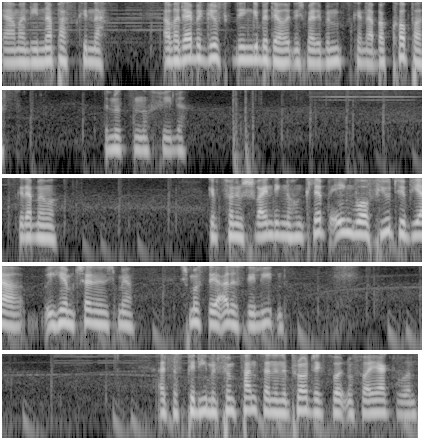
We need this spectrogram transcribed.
Ja, man, die Nappas-Kinder. Aber der Begriff, den gibt es ja heute nicht mehr, die benutzt keiner. Aber Koppers benutzen noch viele. Was geht ab, Memo? Gibt's von dem Schweinding noch einen Clip? Irgendwo auf YouTube? Ja, hier im Channel nicht mehr. Ich musste ja alles deleten. Als das PD mit fünf Panzern in den Projects wollten und verjagt wurden.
